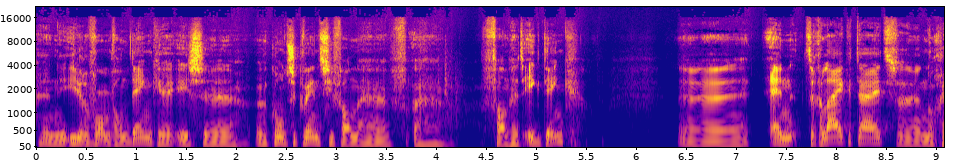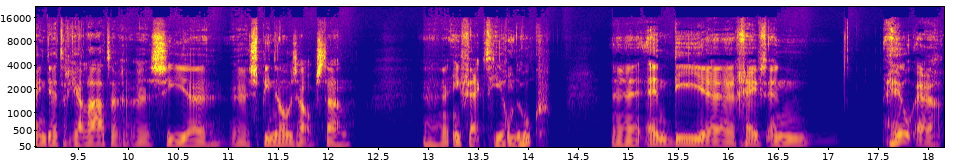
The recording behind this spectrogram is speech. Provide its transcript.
En iedere vorm van denken is eh, een consequentie van, van het ik denk. En tegelijkertijd, nog geen 30 jaar later, zie je Spinoza opstaan. In fact, hier om de hoek. En die geeft een heel erg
